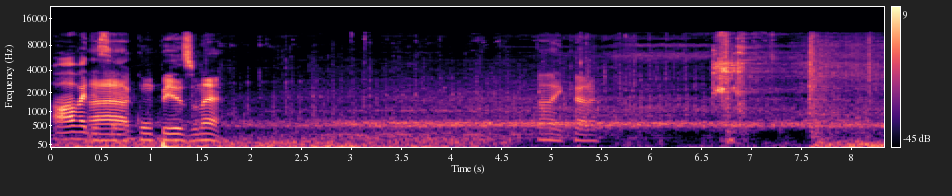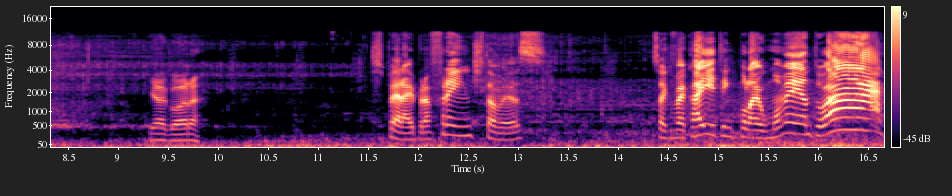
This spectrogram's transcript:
Ó, vai descer. ah, com o peso, né? Ai, cara. E agora? Esperar ir pra frente, talvez. Só que vai cair, tem que pular em algum momento. Ah!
